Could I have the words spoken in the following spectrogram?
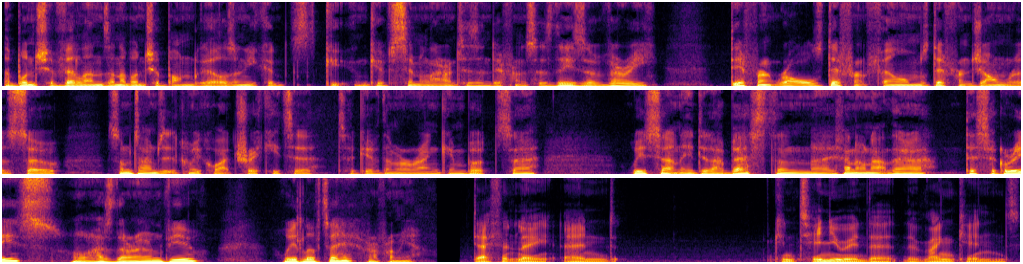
a bunch of villains and a bunch of Bond girls, and you could give similarities and differences. These are very different roles, different films, different genres. So sometimes it can be quite tricky to, to give them a ranking, but uh, we certainly did our best. And uh, if anyone out there disagrees or has their own view, we'd love to hear from you. Definitely. And continuing the, the rankings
